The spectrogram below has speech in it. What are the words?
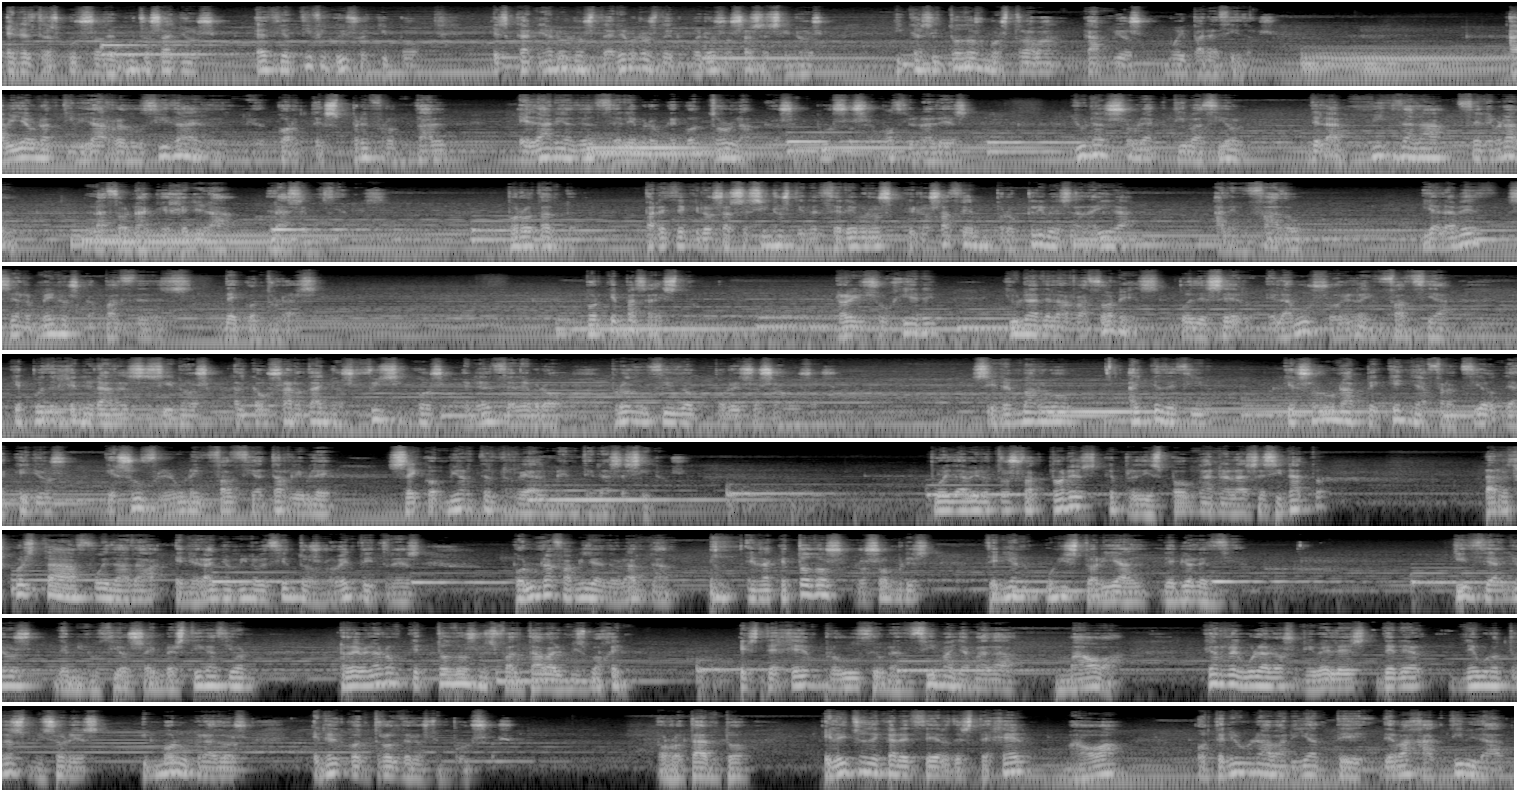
En el transcurso de muchos años, el científico y su equipo escanearon los cerebros de numerosos asesinos y casi todos mostraban cambios muy parecidos. Había una actividad reducida en el córtex prefrontal, el área del cerebro que controla los impulsos emocionales, y una sobreactivación de la amígdala cerebral, la zona que genera las emociones. Por lo tanto, parece que los asesinos tienen cerebros que los hacen proclives a la ira, al enfado, y a la vez ser menos capaces de controlarse. ¿Por qué pasa esto? Rey sugiere que una de las razones puede ser el abuso en la infancia que puede generar asesinos al causar daños físicos en el cerebro producido por esos abusos. Sin embargo, hay que decir que solo una pequeña fracción de aquellos que sufren una infancia terrible se convierten realmente en asesinos. ¿Puede haber otros factores que predispongan al asesinato? La respuesta fue dada en el año 1993 por una familia de Holanda en la que todos los hombres tenían un historial de violencia. 15 años de minuciosa investigación revelaron que todos les faltaba el mismo gen. Este gen produce una enzima llamada MAOA, que regula los niveles de neurotransmisores involucrados en el control de los impulsos. Por lo tanto, el hecho de carecer de este gen, MAOA, o tener una variante de baja actividad,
